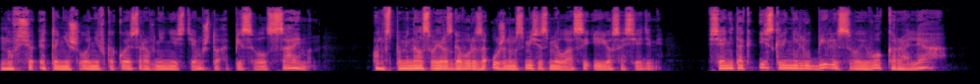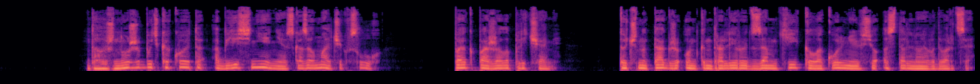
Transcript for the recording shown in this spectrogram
Но все это не шло ни в какое сравнение с тем, что описывал Саймон, он вспоминал свои разговоры за ужином с миссис Милассой и ее соседями. Все они так искренне любили своего короля. «Должно же быть какое-то объяснение», — сказал мальчик вслух. Пэк пожала плечами. Точно так же он контролирует замки, колокольню и все остальное во дворце.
